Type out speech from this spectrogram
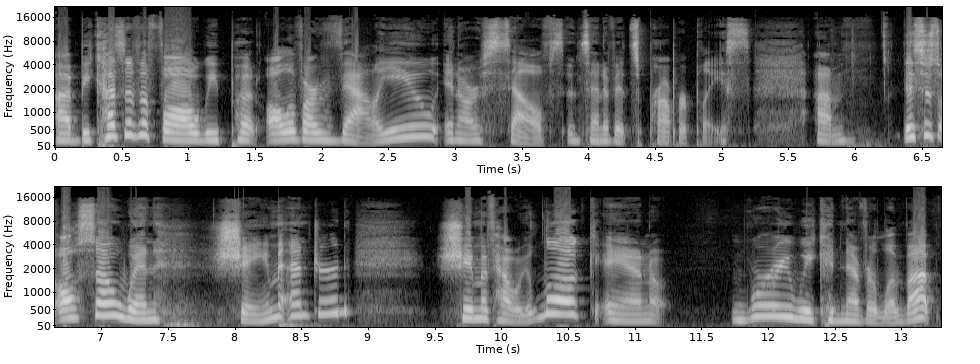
Uh, because of the fall, we put all of our value in ourselves instead of its proper place. Um, this is also when shame entered shame of how we look and worry we could never live up.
